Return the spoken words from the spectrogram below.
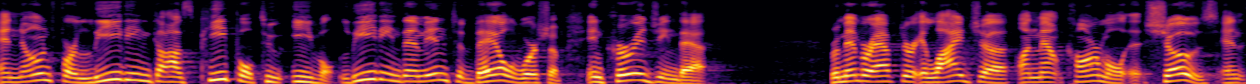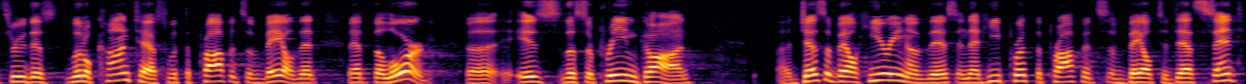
and known for leading God's people to evil, leading them into Baal worship, encouraging that. Remember, after Elijah on Mount Carmel shows, and through this little contest with the prophets of Baal, that, that the Lord uh, is the supreme God, uh, Jezebel, hearing of this and that he put the prophets of Baal to death, sent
